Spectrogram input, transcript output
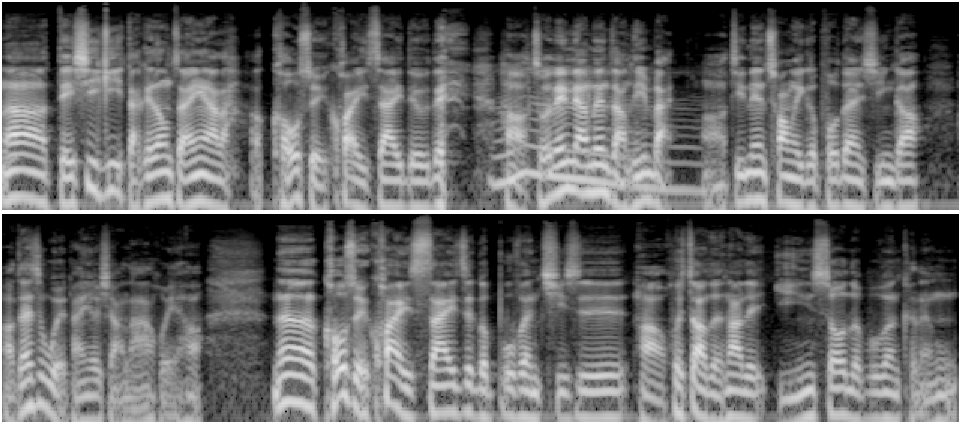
那得细记打开通怎样了？口水快塞，对不对？好，昨天两根涨停板啊，今天创了一个破断新高，好，但是尾盘又想拉回哈。那口水快塞这个部分，其实哈会造成它的营收的部分可能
